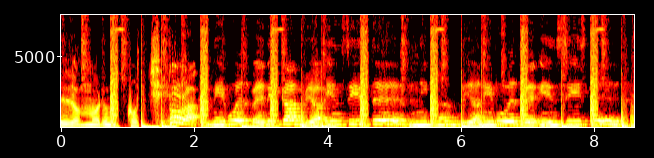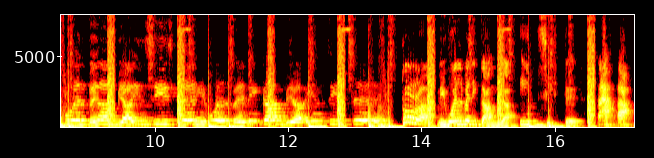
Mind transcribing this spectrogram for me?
lo moroncoche. Ni vuelve ni cambia, insiste. Ni cambia ni vuelve, insiste. Vuelve, cambia, insiste. Ni vuelve ni cambia, insiste. Ni vuelve ni cambia, insiste.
